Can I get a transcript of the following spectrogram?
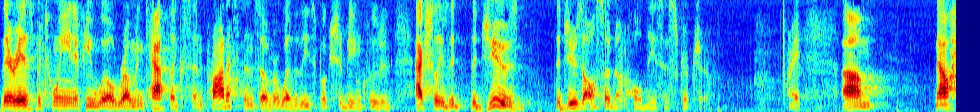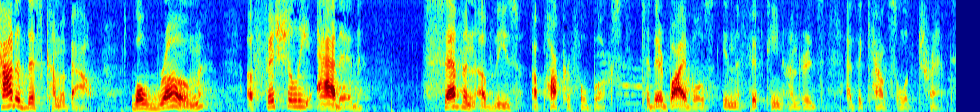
there is between, if you will, Roman Catholics and Protestants over whether these books should be included, actually the, the Jews the Jews also don't hold these as scripture. Right? Um, now, how did this come about? Well, Rome officially added seven of these apocryphal books to their Bibles in the 1500s at the Council of Trent.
